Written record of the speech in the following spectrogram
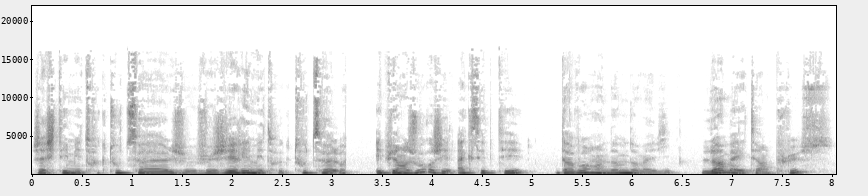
j'achetais mes trucs toute seule, je, je gérais mes trucs toute seule. Et puis un jour, j'ai accepté d'avoir un homme dans ma vie. L'homme a été un plus.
